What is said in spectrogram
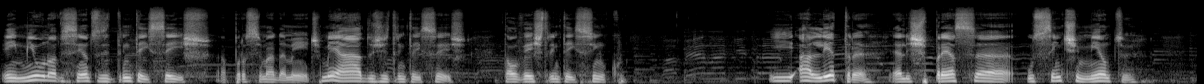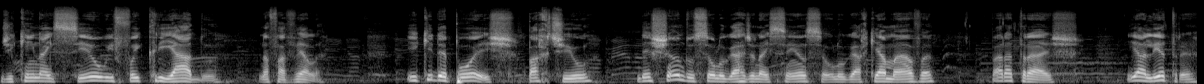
em 1936, aproximadamente, meados de 36 talvez 35. E a letra, ela expressa o sentimento de quem nasceu e foi criado na favela e que depois partiu, deixando o seu lugar de nascença, o lugar que amava, para trás. E a letra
